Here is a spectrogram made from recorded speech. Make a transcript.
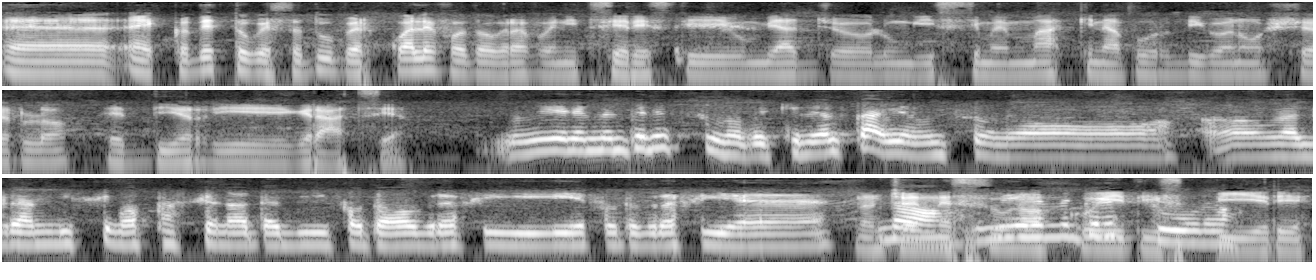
Eh, ecco, detto questo, tu per quale fotografo inizieresti un viaggio lunghissimo in macchina pur di conoscerlo e dirgli grazie? Non mi viene in mente nessuno perché in realtà io non sono eh, una grandissima appassionata di fotografi e fotografie. Non No, c'è non mi nessuno viene a cui ti nessuno. ispiri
